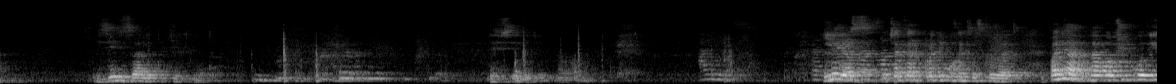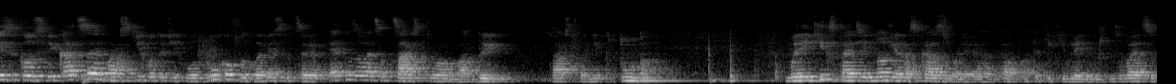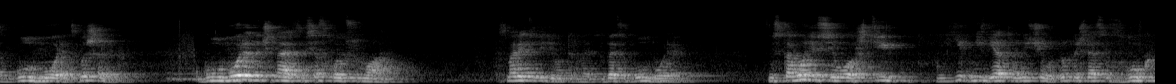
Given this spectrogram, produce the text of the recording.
Здесь в зале таких нет. Здесь все люди нормальные. лес? Вот я как про него хотел сказать. Понятно, да, в общем, есть классификация морских вот этих вот духов во главе с царем. Это называется царство воды, царство Нептуна. Моряки, кстати, многие рассказывали о, о, о таких явлениях, что называется гул моря. Слышали? Гул моря начинается, все сходят с ума. Посмотрите видео в интернете, называется гул моря. Ни с того ни с сего, штиль, ни, ни ветра, ничего. Вдруг начинается звук,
